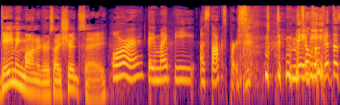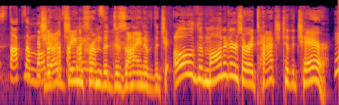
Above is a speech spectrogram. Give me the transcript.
Gaming monitors, I should say. Or they might be a stocks person. they need to Maybe. look at the stocks on multiple Judging from the design of the chair. Oh, the monitors are attached to the chair. Yeah.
